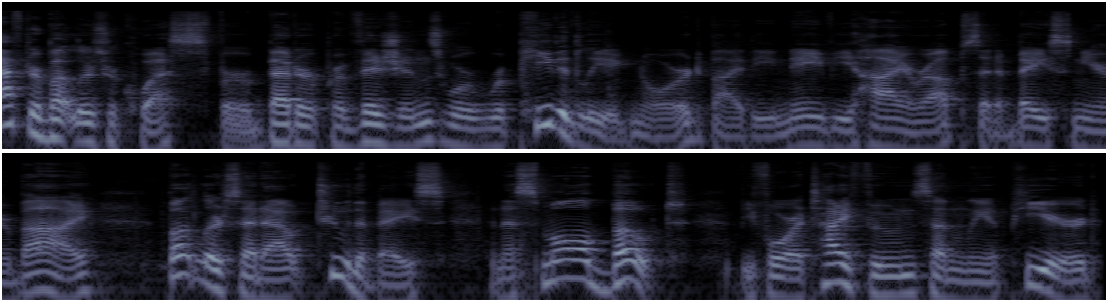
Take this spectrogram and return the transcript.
After Butler's requests for better provisions were repeatedly ignored by the Navy higher ups at a base nearby, Butler set out to the base in a small boat before a typhoon suddenly appeared,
